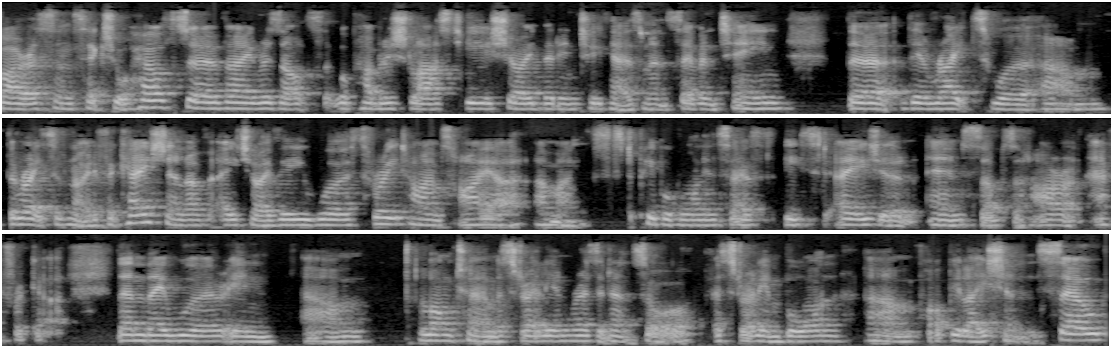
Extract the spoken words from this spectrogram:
virus and sexual health survey results that were published last year showed that in 2017 the the rates were um, the rates of notification of HIV were three times higher amongst people born in Southeast Asia and Sub-Saharan Africa than they were in um, long-term Australian residents or Australian-born um, populations. So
